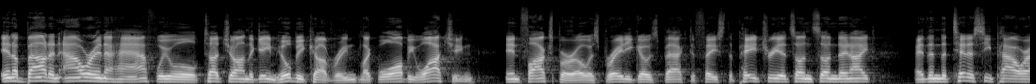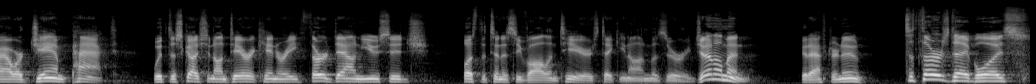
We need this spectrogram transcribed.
in about an hour and a half. We will touch on the game he'll be covering, like we'll all be watching in Foxborough as Brady goes back to face the Patriots on Sunday night. And then the Tennessee Power Hour jam packed with discussion on Derrick Henry, third down usage, plus the Tennessee Volunteers taking on Missouri. Gentlemen, good afternoon. It's a Thursday, boys.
